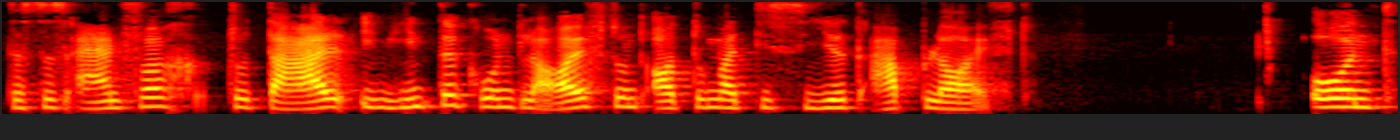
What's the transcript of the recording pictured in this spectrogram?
dass das einfach total im Hintergrund läuft und automatisiert abläuft. Und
